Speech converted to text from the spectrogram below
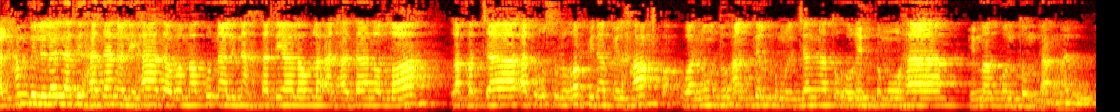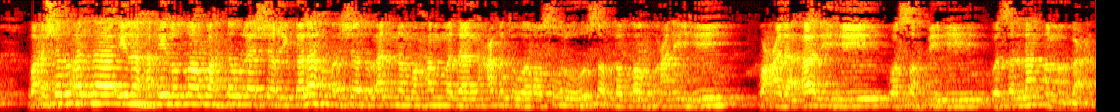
الحمد لله الذي هدانا لهذا وما كنا لنهتدي لولا ان هدانا الله لقد جاءت رسل ربنا بالحق ونود ان تلكم الجنه اورثتموها بما كنتم تعملون واشهد ان لا اله الا الله وحده لا شريك له واشهد ان محمدا عبده ورسوله صلى الله عليه وعلى اله وصحبه وسلم اما بعد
